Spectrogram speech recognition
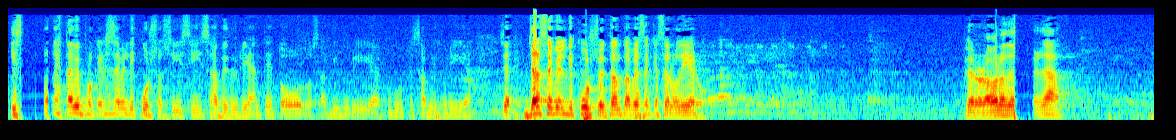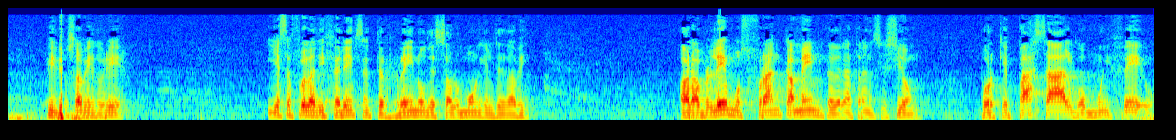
y Salomón está bien porque él se ve el discurso. Sí, sí, sabiduría ante todo, sabiduría, que busque sabiduría. ya se vio el discurso de tantas veces que se lo dieron. Pero a la hora de la verdad, pidió sabiduría. Y esa fue la diferencia entre el reino de Salomón y el de David. Ahora hablemos francamente de la transición, porque pasa algo muy feo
